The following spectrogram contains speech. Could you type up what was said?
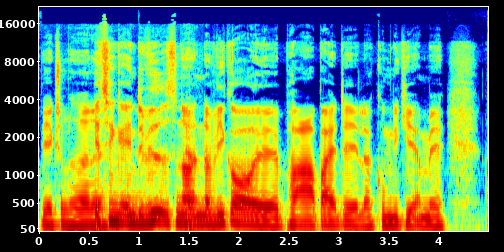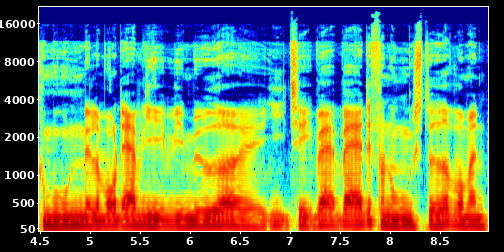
virksomhederne? Jeg tænker individet, når, ja. når vi går øh, på arbejde eller kommunikerer med kommunen, eller hvor det er, vi, vi møder øh, IT. Hvad, hvad er det for nogle steder, hvor man,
